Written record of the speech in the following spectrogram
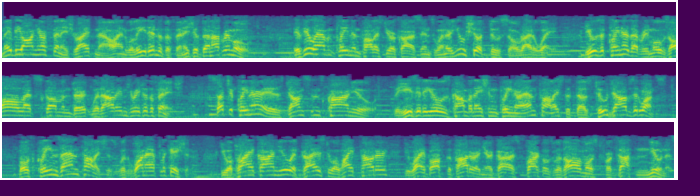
may be on your finish right now and will eat into the finish if they're not removed. If you haven't cleaned and polished your car since winter, you should do so right away. Use a cleaner that removes all that scum and dirt without injury to the finish. Such a cleaner is Johnson's Carnu, the easy to use combination cleaner and polish that does two jobs at once. Both cleans and polishes with one application. You apply Carnu, it dries to a white powder, you wipe off the powder, and your car sparkles with almost forgotten newness.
